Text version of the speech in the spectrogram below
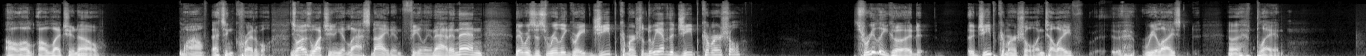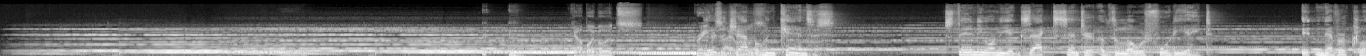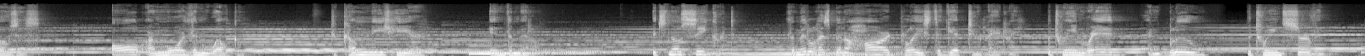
I'll, I'll, I'll let you know. Wow. That's incredible. So I was watching it last night and feeling that. And then there was this really great Jeep commercial. Do we have the Jeep commercial? It's really good, a Jeep commercial until I uh, realized, uh, play it. Cowboy boots, grain There's a chapel in Kansas, standing on the exact center of the lower 48. It never closes. All are more than welcome to come meet here in the middle. It's no secret. The middle has been a hard place to get to lately, between red and blue, between servant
